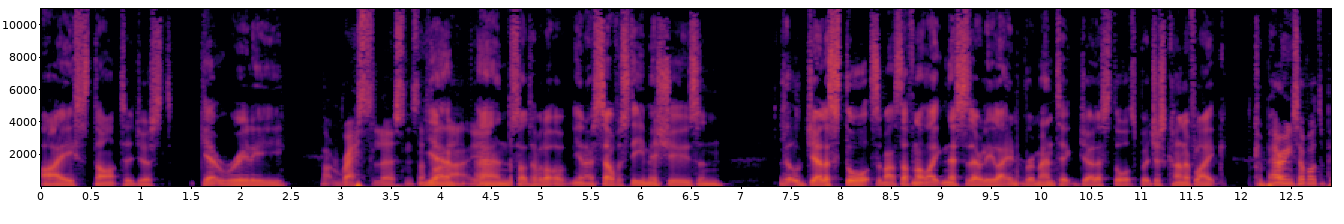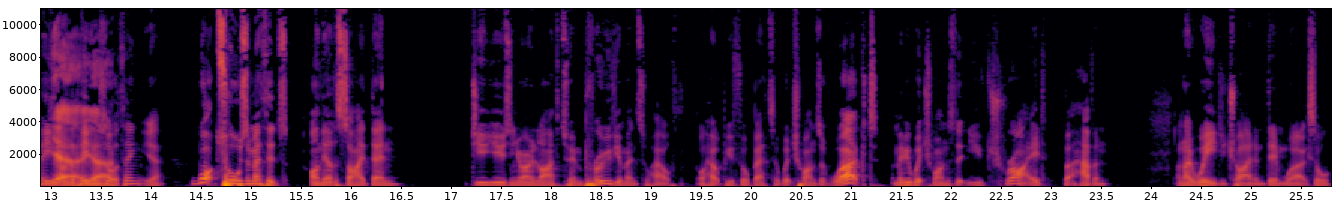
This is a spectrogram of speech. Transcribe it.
I start to just get really Like restless and stuff yeah, like that. Yeah. and start to have a lot of you know self esteem issues and little jealous thoughts about stuff. Not like necessarily like romantic jealous thoughts, but just kind of like Comparing yourself to people, Yeah, other people yeah. sort of thing. Yeah. What tools and methods on the other side then do you use in your own life to improve your mental health or help you feel better? Which ones have worked? Maybe which ones that you've tried but haven't? I know weed you tried and didn't work, so we'll,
